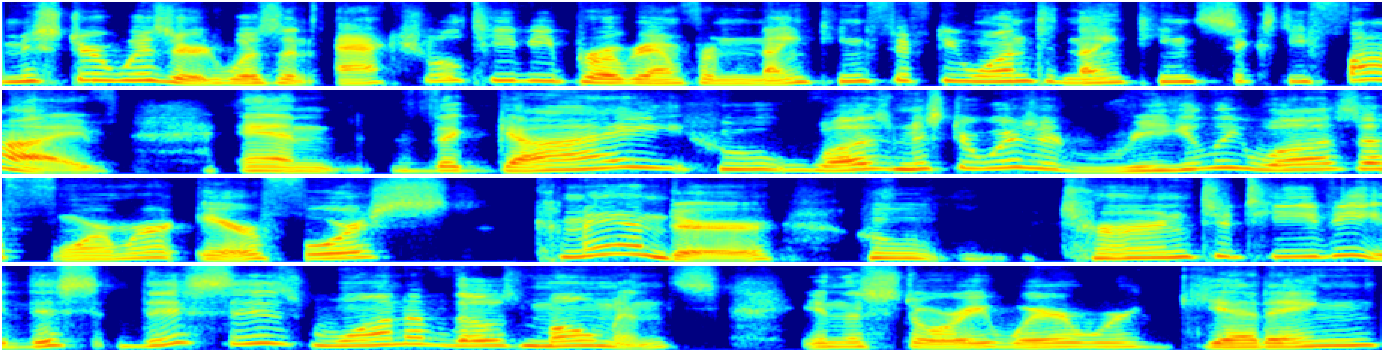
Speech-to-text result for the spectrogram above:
Mr. Wizard was an actual TV program from 1951 to 1965. And the guy who was Mr. Wizard really was a former Air Force commander who turned to TV. This this is one of those moments in the story where we're getting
